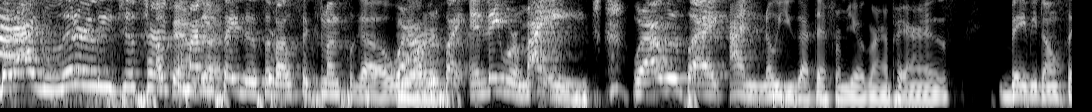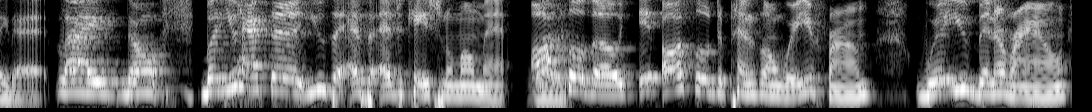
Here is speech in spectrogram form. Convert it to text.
but I literally just heard Okay, somebody okay. say this about six months ago, where I was like, and they were my age, where I was like, I know you got that from your grandparents. Baby, don't say that. Like, don't. But you have to use it as an educational moment. Also, though, it also depends on where you're from, where you've been around,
